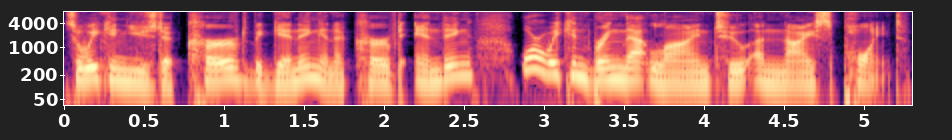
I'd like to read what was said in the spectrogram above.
So we can use a curved beginning and a curved ending, or we can bring that line to a nice point.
